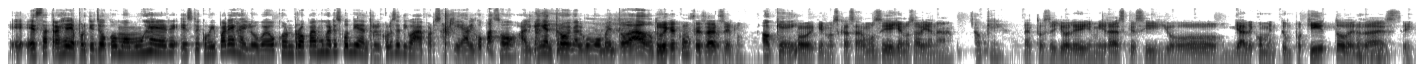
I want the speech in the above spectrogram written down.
eh, esta tragedia, porque yo como mujer estoy con mi pareja y lo veo con ropa de mujer escondida dentro del closet, digo, ah, pues aquí algo pasó, alguien entró en algún momento dado. Tuve que confesárselo. Ok. Porque nos casamos y ella no sabía nada. Ok. Entonces yo le dije, mira, es que sí, yo ya le comenté un poquito, ¿verdad? Este,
